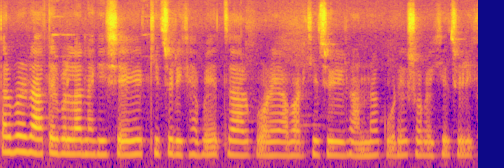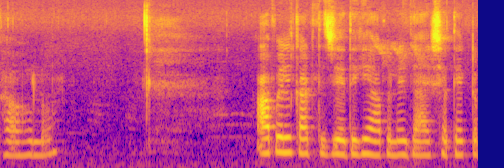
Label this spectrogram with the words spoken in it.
তারপরে রাতের বেলা নাকি সে খিচুড়ি খাবে, তারপরে আবার খিচুড়ি রান্না করে সবাই খিচুড়ি খাওয়া হলো। আপেল কাটতে যেয়ে দেখি আপেলের গায়ের সাথে একটা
